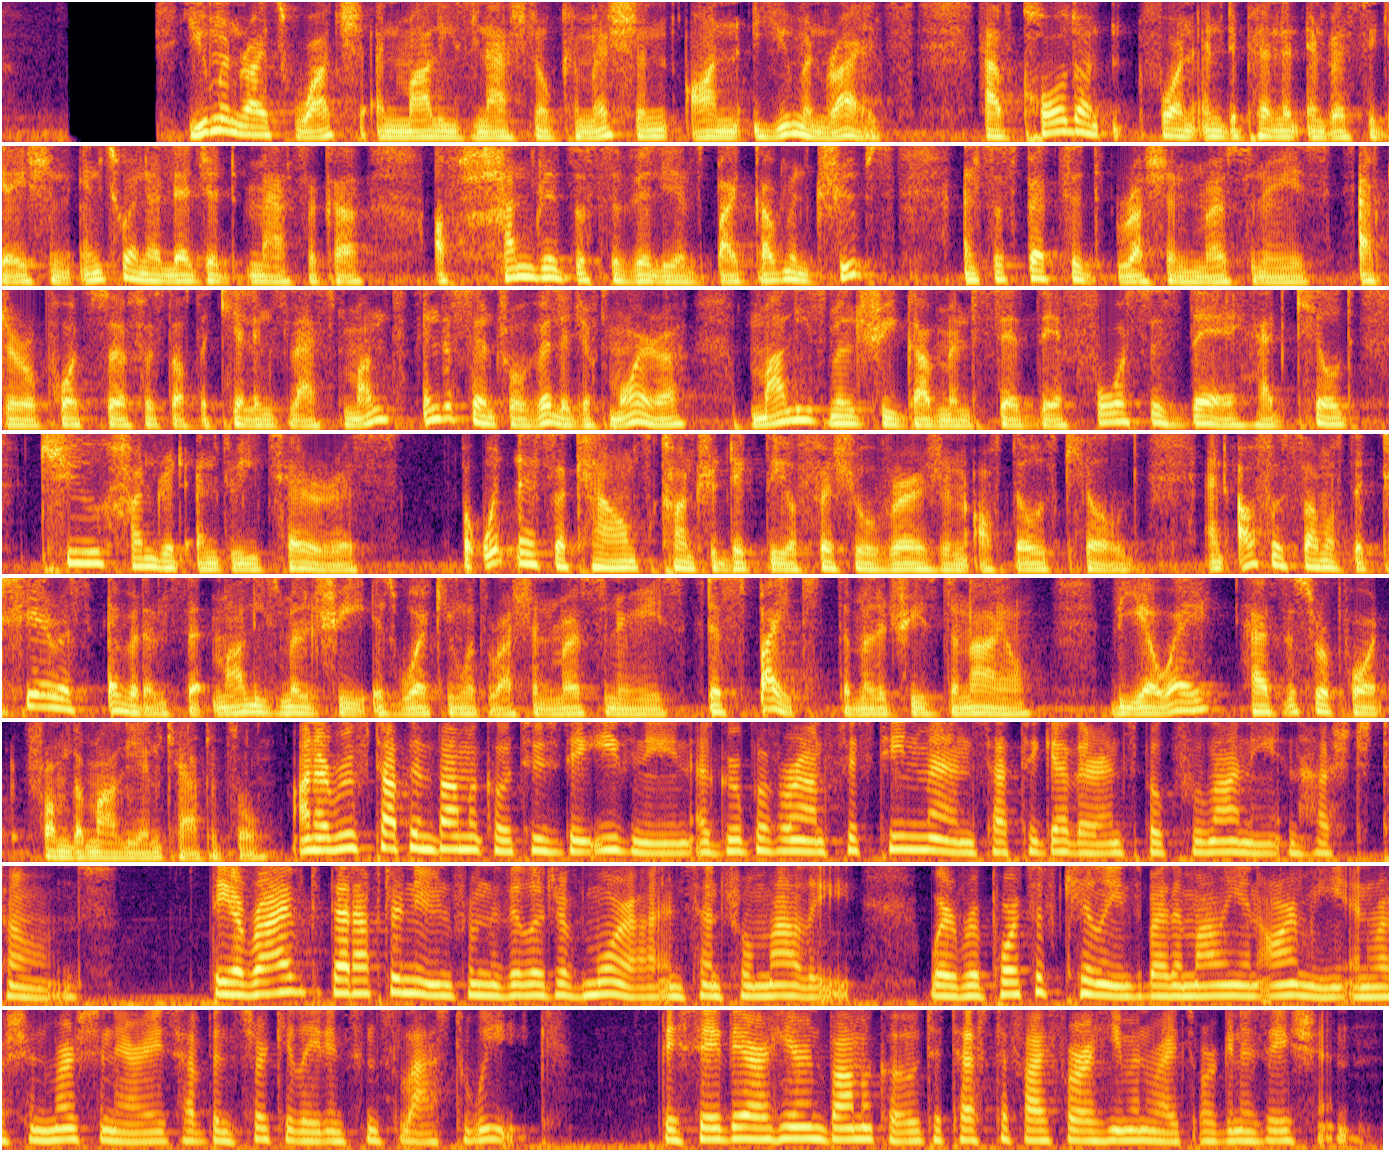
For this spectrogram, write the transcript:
Human Rights Watch and Mali's National Commission on Human Rights have called for an independent investigation into an alleged massacre of hundreds of civilians by government troops and suspected Russian mercenaries. After reports surfaced of the killings last month in the central village of Mora, Mali's military government said their forces there had killed 203 terrorists. But witness accounts contradict the official version of those killed and offer some of the clearest evidence that Mali's military is working with Russian mercenaries, despite the military's denial. VOA has this report from the Malian capital. On a rooftop in Bamako Tuesday evening, a group of around 15 men sat together and spoke Fulani in hushed tones. They arrived that afternoon from the village of Mora in central Mali, where reports of killings by the Malian army and Russian mercenaries have been circulating since last week. They say they are here in Bamako to testify for a human rights organization.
